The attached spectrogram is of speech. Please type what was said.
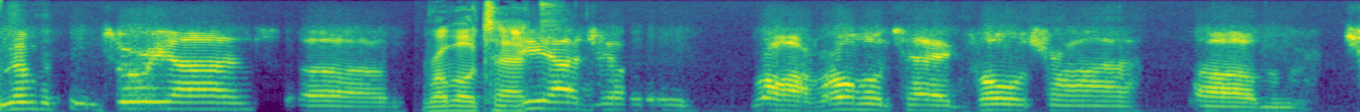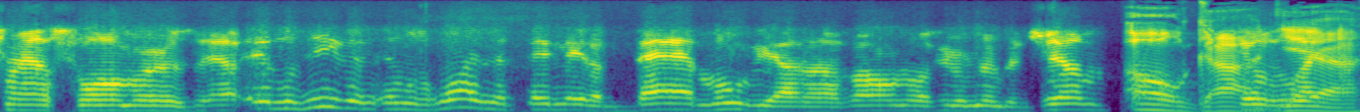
remember Centurions? Uh, Robotech. GI Joe, Raw, Robotech, Voltron, um, Transformers. It was even it was one that they made a bad movie out of. I don't know if you remember Jem. Oh God, It was like- yeah.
